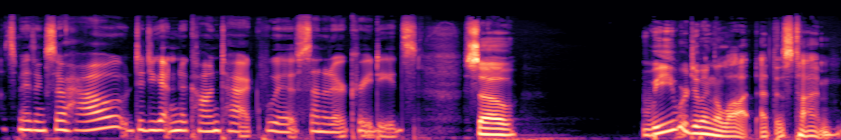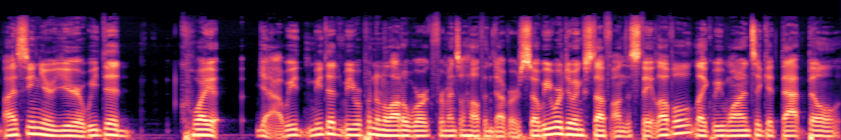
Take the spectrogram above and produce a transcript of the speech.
That's amazing. So, how did you get into contact with Senator Creigh Deeds? So we were doing a lot at this time. My senior year, we did quite yeah, we we did we were putting in a lot of work for mental health endeavors. So we were doing stuff on the state level, like we wanted to get that bill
